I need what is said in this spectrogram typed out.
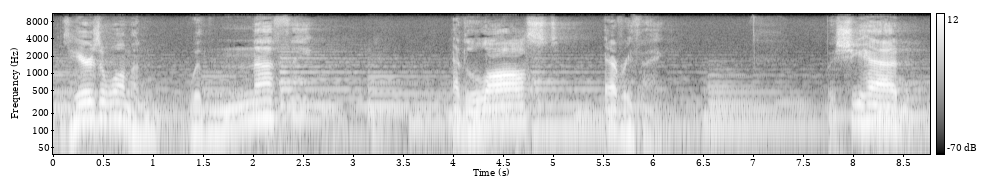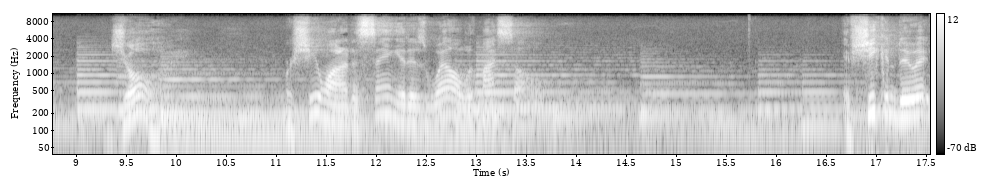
Because here's a woman with nothing, had lost everything. But she had joy where she wanted to sing it as well with my soul. If she can do it,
